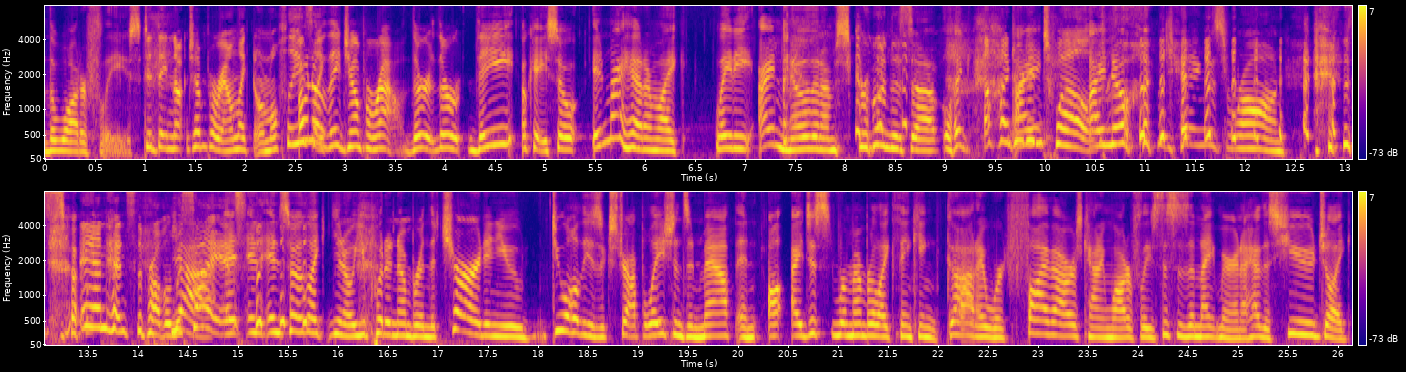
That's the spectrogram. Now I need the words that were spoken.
the water fleas. Did they not jump around like normal fleas? Oh no, Like, they jump around. They're they're they okay, so in my head I'm like, lady, I know that I'm screwing this up. Like 112. I, I know I'm getting this wrong. And so, and hence the problem with science. And, and, and so, like, you know, you put a number in the chart and you do all these extrapolations in math. And I just remember, like, thinking, God, I worked five hours counting water fleas. This is a nightmare. And I had this huge, like,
